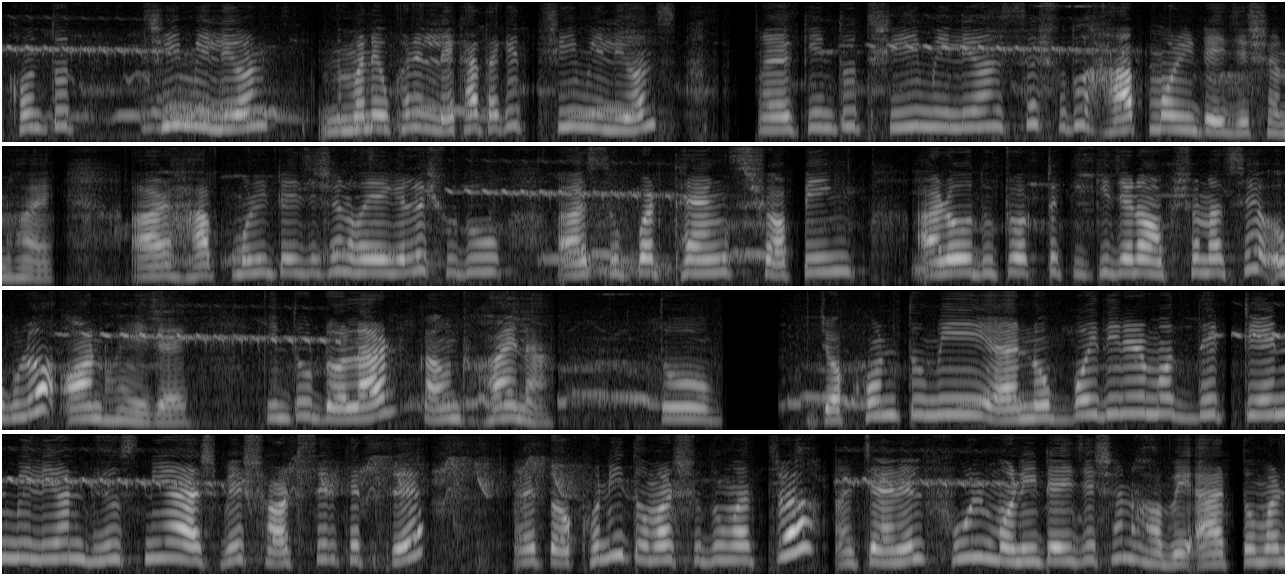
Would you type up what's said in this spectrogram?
এখন তো থ্রি মিলিয়ন মানে ওখানে লেখা থাকে থ্রি মিলিয়নস কিন্তু থ্রি মিলিয়নসে শুধু হাফ মনিটাইজেশন হয়। আর হাফ মনিটাইজেশন হয়ে গেলে শুধু সুপার থ্যাঙ্কস শপিং আরও দুটো একটা কী কী যেন অপশন আছে, ওগুলো অন হয়ে যায়। কিন্তু ডলার কাউন্ট হয় না। তো যখন তুমি নব্বই দিনের মধ্যে টেন মিলিয়ন ভিউস নিয়ে আসবে শর্টসের ক্ষেত্রে তখনই তোমার শুধুমাত্র চ্যানেল ফুল মনিটাইজেশন হবে আর তোমার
